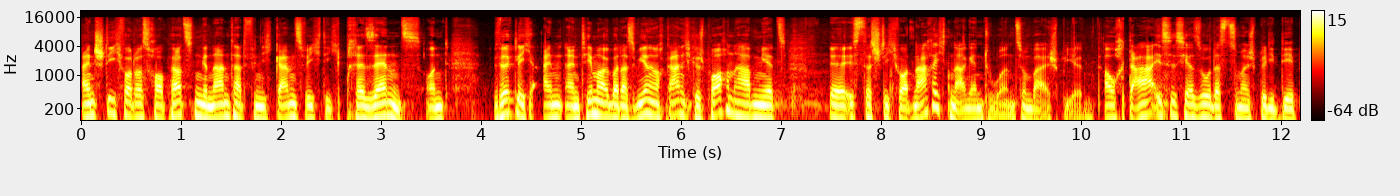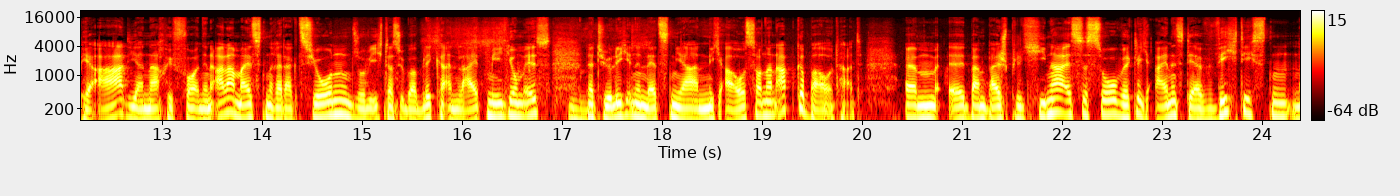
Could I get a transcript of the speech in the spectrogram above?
ein Stichwort, was Frau Pörzen genannt hat, finde ich ganz wichtig, Präsenz. Und wirklich ein, ein Thema, über das wir noch gar nicht gesprochen haben jetzt, äh, ist das Stichwort Nachrichtenagenturen zum Beispiel. Auch da ist es ja so, dass zum Beispiel die DPA, die ja nach wie vor in den allermeisten Redaktionen, so wie ich das überblicke, ein Leitmedium ist, mhm. natürlich in den letzten Jahren nicht aus, sondern abgebaut hat. Ähm, äh, beim Beispiel China ist es so, wirklich eines der wichtigsten,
